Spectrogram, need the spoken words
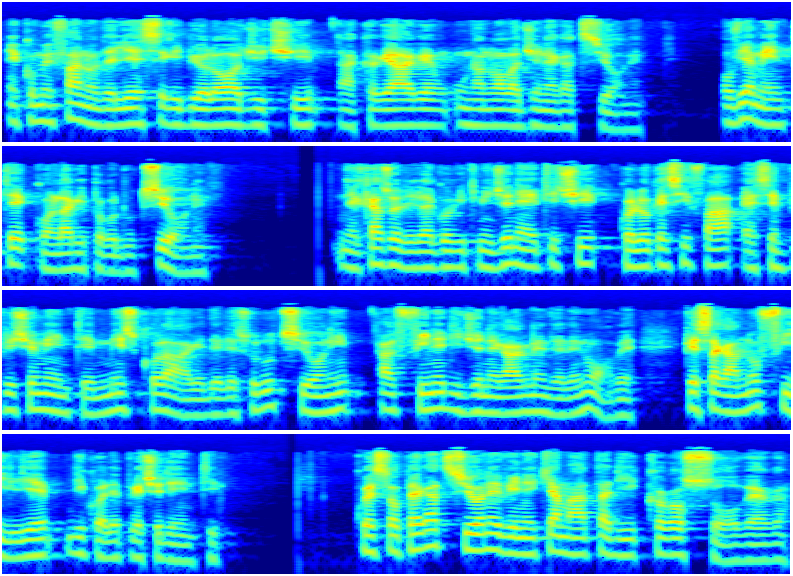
E come fanno degli esseri biologici a creare una nuova generazione? Ovviamente con la riproduzione. Nel caso degli algoritmi genetici, quello che si fa è semplicemente mescolare delle soluzioni al fine di generarne delle nuove, che saranno figlie di quelle precedenti. Questa operazione viene chiamata di crossover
